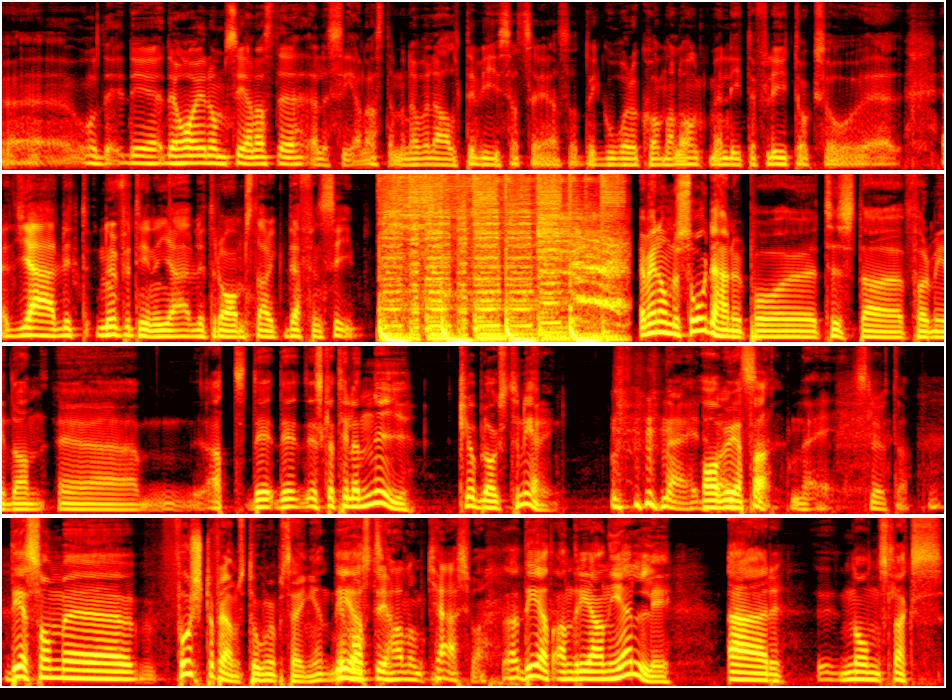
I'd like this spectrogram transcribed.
Ehm, och det, det, det, har ju de senaste, eller senaste, men det har väl alltid visat sig alltså att det går att komma långt med lite flyt också. Ett jävligt, nu för tiden jävligt ramstark defensiv. Jag vet inte om du såg det här nu på eh, tisdag förmiddagen, eh, att det, det, det, ska till en ny klubblagsturnering. Nej, av Uefa. Nej, sluta. Det som eh, först och främst tog mig på sängen, det, det måste att, ju handla om cash va? Det är att Andrea Agnelli är någon slags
